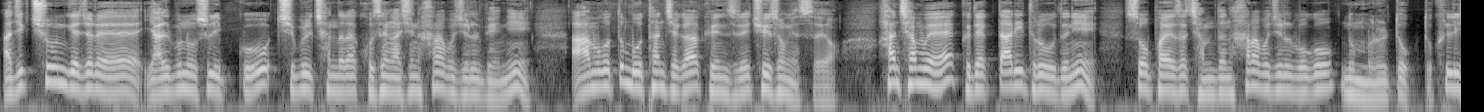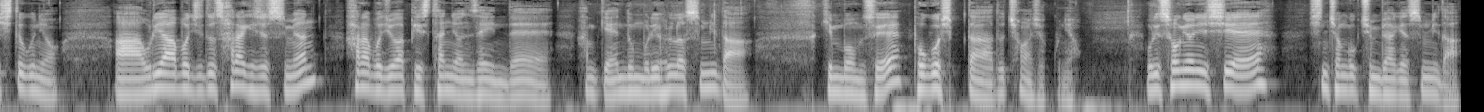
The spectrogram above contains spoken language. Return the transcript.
아직 추운 계절에 얇은 옷을 입고 집을 찾느라 고생하신 할아버지를 뵈니 아무것도 못한 제가 괜스레 죄송했어요. 한참 후에 그댁 딸이 들어오더니 소파에서 잠든 할아버지를 보고 눈물을 뚝뚝 흘리시더군요. 아, 우리 아버지도 살아계셨으면 할아버지와 비슷한 연세인데 함께 눈물이 흘렀습니다. 김범수의 보고 싶다도 청하셨군요. 우리 송현희 씨의 신청곡 준비하겠습니다.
